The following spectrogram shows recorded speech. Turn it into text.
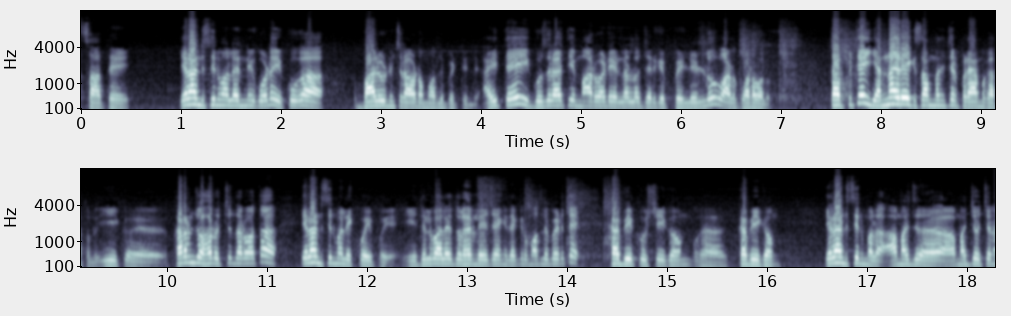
సాథే ఇలాంటి సినిమాలన్నీ కూడా ఎక్కువగా బాలీవుడ్ నుంచి రావడం మొదలుపెట్టింది. అయితే ఈ గుజరాతీ మార్వాడి ఇళ్ళలో జరిగే పెళ్ళిళ్ళు వాళ్ళ గొడవలు. తప్పితే ఎన్ఆర్ఏకి సంబంధించిన ప్రేమ కథలు. ఈ కరణ్ జోహర్ వచ్చిన తర్వాత ఇలాంటి సినిమాలు ఎక్కువైపోయాయి. ఈ దిల్వాలే దుల్హన్ లేజాంగ్ దగ్గర మొదలు పెడితే కబీ ఖుషీగం కబీగం ఇలాంటి సినిమాలు. ఆ మధ్య ఆ మధ్య వచ్చిన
